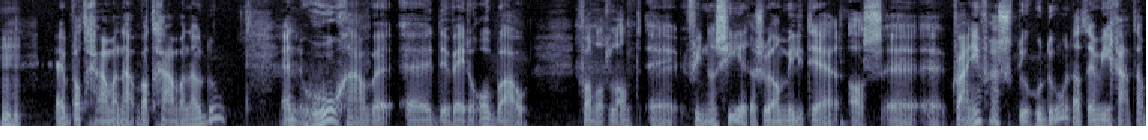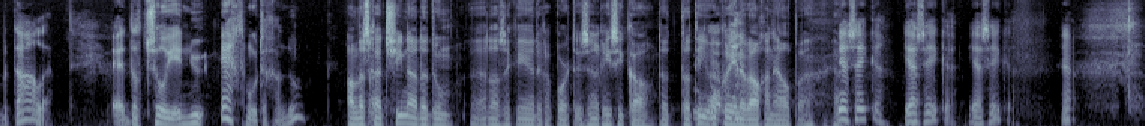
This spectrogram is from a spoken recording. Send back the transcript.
Hè, wat, gaan we nou, wat gaan we nou doen? En hoe gaan we eh, de wederopbouw van het land eh, financieren, zowel militair als qua infrastructuur? Hoe doen we dat en wie gaat dat betalen? Eh, dat zul je nu echt moeten gaan doen. Anders gaat China dat doen, eh, las ik in je rapport. Is een risico. Dat, dat die Ja. Oekraïne wel gaan helpen. Ja. Jazeker, jazeker, jazeker.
